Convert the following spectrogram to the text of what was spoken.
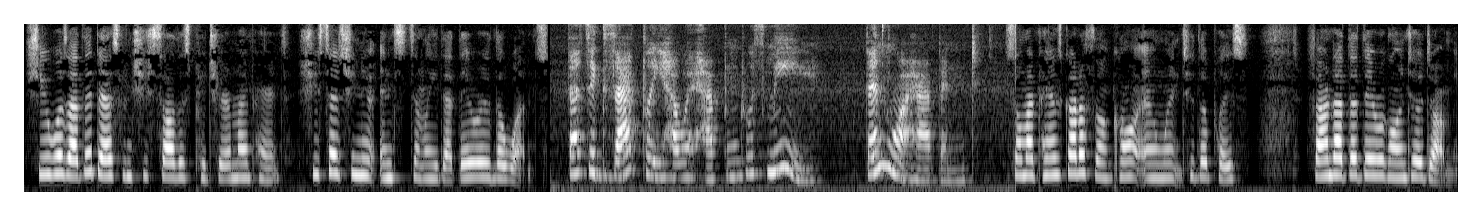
She was at the desk when she saw this picture of my parents. She said she knew instantly that they were the ones. That's exactly how it happened with me. Then what happened? So my parents got a phone call and went to the place, found out that they were going to adopt me.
